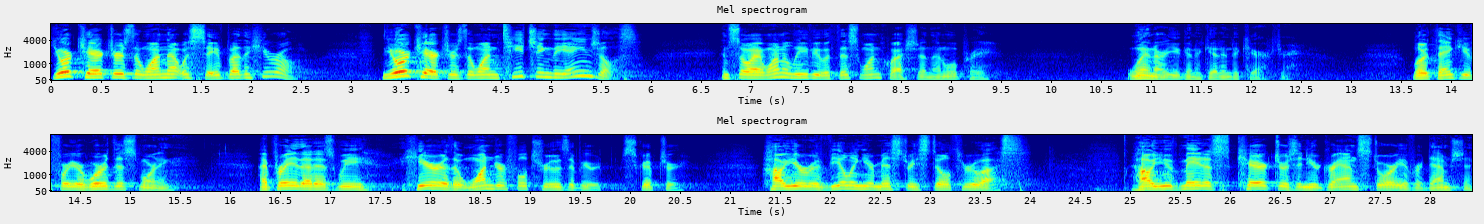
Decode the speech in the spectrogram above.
Your character is the one that was saved by the hero. Your character is the one teaching the angels. And so I want to leave you with this one question, and then we'll pray. When are you going to get into character? Lord, thank you for your word this morning. I pray that as we hear the wonderful truths of your scripture, how you're revealing your mystery still through us, how you've made us characters in your grand story of redemption.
